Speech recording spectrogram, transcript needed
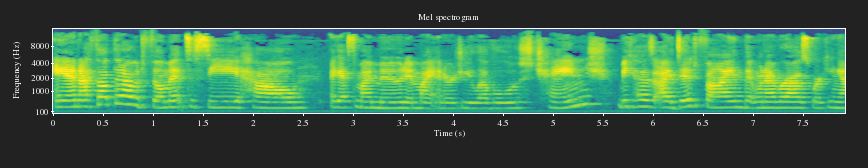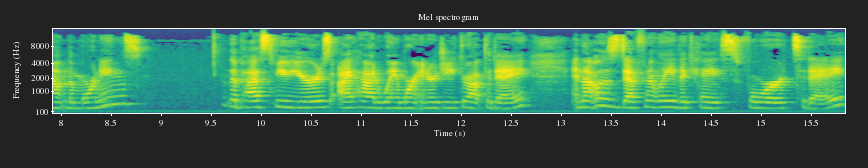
And I thought that I would film it to see how, I guess, my mood and my energy levels change because I did find that whenever I was working out in the mornings, the past few years, I had way more energy throughout the day, and that was definitely the case for today.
